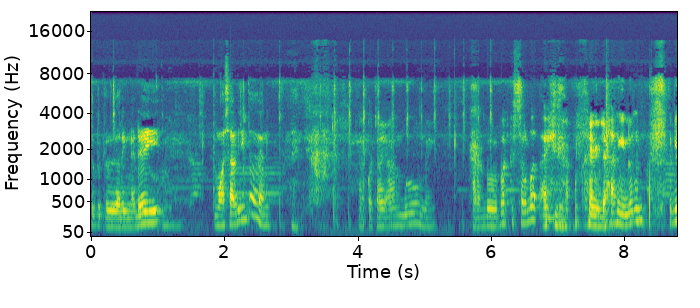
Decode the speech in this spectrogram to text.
tapi ke garing deui. Temu salinan. aku cai ambung nih. Kardul banget kesel banget aing. Aing dah minum tapi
